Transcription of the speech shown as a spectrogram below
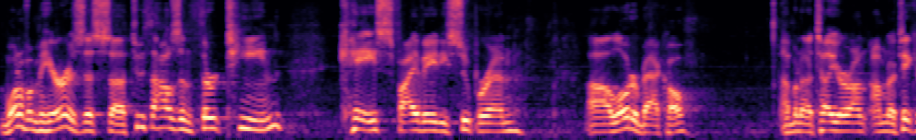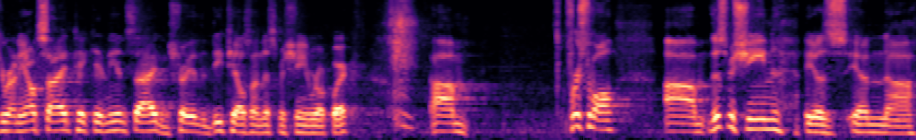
one of them here is this uh, 2013 Case 580 Super N uh, loader backhoe. I'm going to tell you. I'm going to take you around the outside, take you in the inside, and show you the details on this machine real quick. Um, First of all, um, this machine is in, uh,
